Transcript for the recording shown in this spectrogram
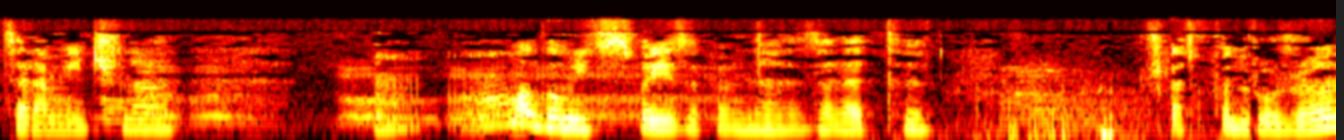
ceramiczne. Mogą mieć swoje zapewne zalety, na przykład w podróży.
